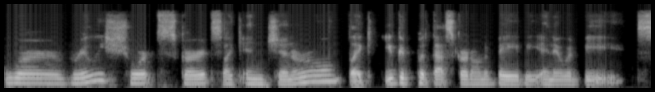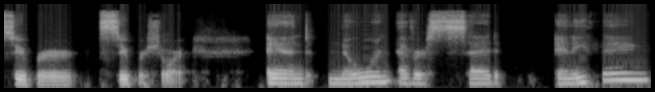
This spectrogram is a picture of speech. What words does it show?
were really short skirts like in general like you could put that skirt on a baby and it would be super super short. And no one ever said anything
